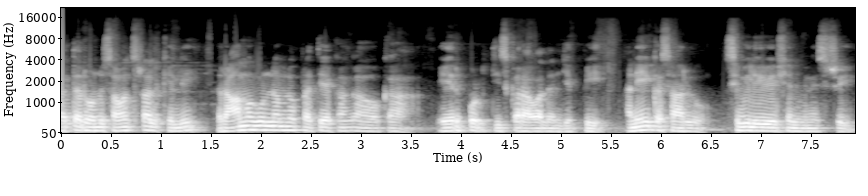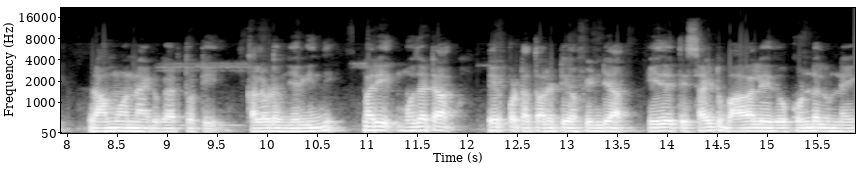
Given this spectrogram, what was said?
గత రెండు సంవత్సరాలకెళ్ళి రామగుండంలో ప్రత్యేకంగా ఒక ఎయిర్పోర్ట్ తీసుకురావాలని చెప్పి అనేక సార్లు civil aviation ministry Rammohan Naidu గారితో కలవడం జరిగింది. మరి మొదట ఎయిర్పోర్ట్ అథారిటీ ఆఫ్ ఇండియా ఏదైతే సైట్ బాగాలేదో కొండలు ఉన్నాయి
